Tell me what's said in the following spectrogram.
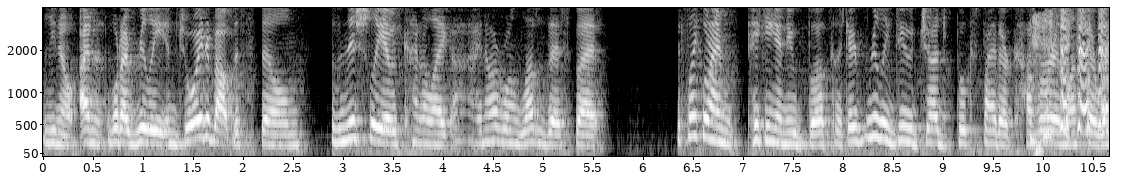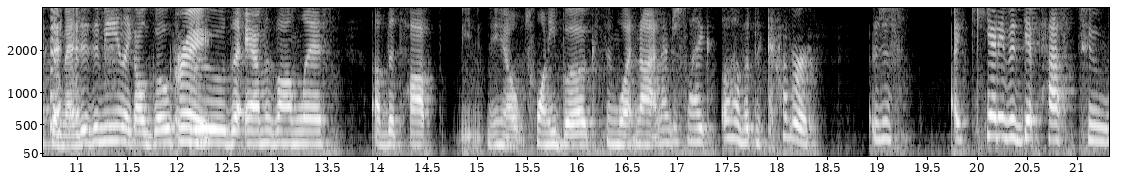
you know, and what I really enjoyed about this film because initially I was kind of like, "Ah, I know everyone loves this, but it's like when I'm picking a new book. Like I really do judge books by their cover unless they're recommended to me. Like I'll go through Right. the Amazon list of the top, you know, 20 books and whatnot, and I'm just like, oh, but the cover, I just I can't even get past to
